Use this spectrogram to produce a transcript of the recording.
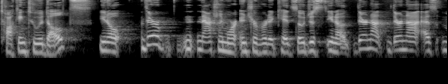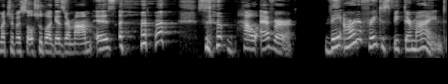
talking to adults. You know, they're naturally more introverted kids, so just, you know, they're not they're not as much of a social bug as their mom is. however, they aren't afraid to speak their mind.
